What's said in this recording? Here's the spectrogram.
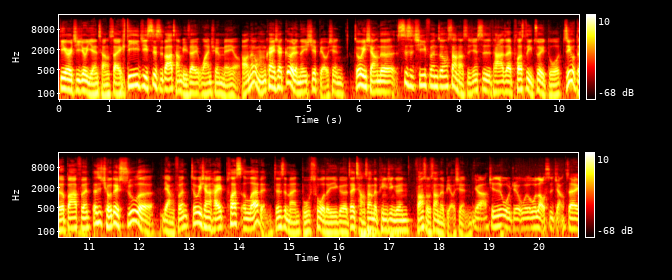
第二季就延长赛，第一季四十八场比赛完全没有。好，那我们看一下个人的一些表现。周怡翔的四十七分钟上场时间是他在 Plusly 最多，只有得八分，但是球队输了两分，周怡翔还 Plus Eleven，真是蛮不错的一个在场上的拼劲跟防守上的表现。呀，其实我觉得我我老实讲，在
